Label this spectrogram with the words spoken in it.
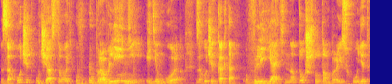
захочет участвовать в управлении этим городом, захочет как-то влиять на то, что там происходит,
